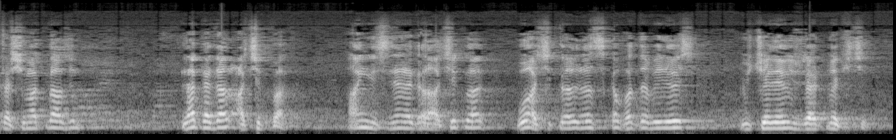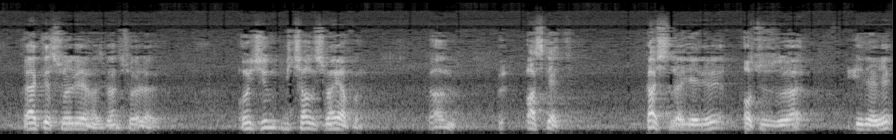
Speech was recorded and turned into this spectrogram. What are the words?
taşımak lazım. Ne kadar açık var? Hangisine ne kadar açık var? Bu açıkları nasıl kapatabiliriz? Bütçeleri düzeltmek için. Herkes söyleyemez. Ben söylerim. Onun için bir çalışma yapın. Tamam mı? Basket. Kaç lira geliyor? 30 lira ileri.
